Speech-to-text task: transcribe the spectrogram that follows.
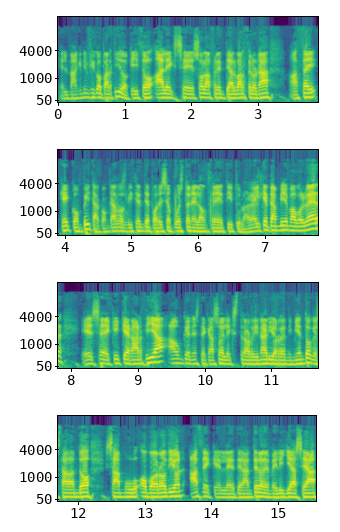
el magnífico partido que hizo Alex eh, Sola frente al Barcelona hace que compita con Carlos Vicente por ese puesto en el once titular. El que también va a volver es Quique García, aunque en este caso el extraordinario rendimiento que está dando Samu Omorodion hace que el delantero de Melilla sea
